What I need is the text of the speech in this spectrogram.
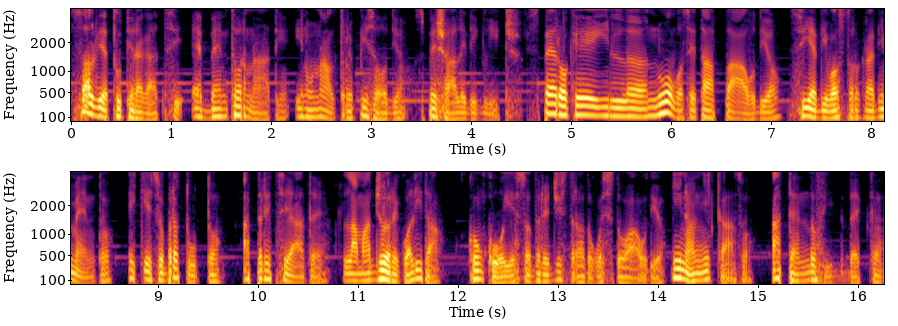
Salve a tutti ragazzi e bentornati in un altro episodio speciale di Glitch. Spero che il nuovo setup audio sia di vostro gradimento e che soprattutto apprezziate la maggiore qualità con cui è stato registrato questo audio. In ogni caso, attendo feedback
